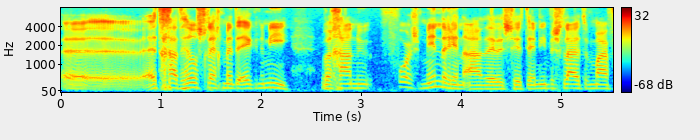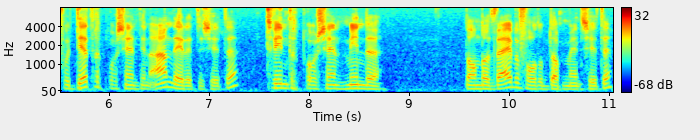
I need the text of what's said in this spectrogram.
Uh, het gaat heel slecht met de economie. We gaan nu fors minder in aandelen zitten. En die besluiten maar voor 30% in aandelen te zitten. 20% minder dan dat wij bijvoorbeeld op dat moment zitten.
